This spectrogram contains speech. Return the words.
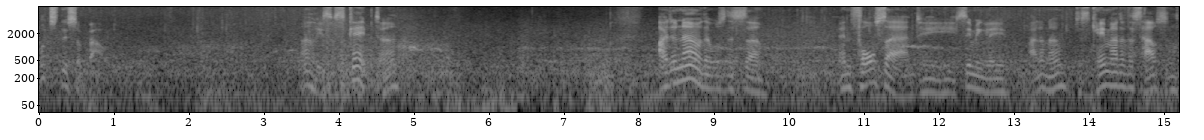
What's this about? Oh, he's escaped, huh? I don't know. There was this uh, enforcer, and he, he seemingly, I don't know, just came out of this house and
